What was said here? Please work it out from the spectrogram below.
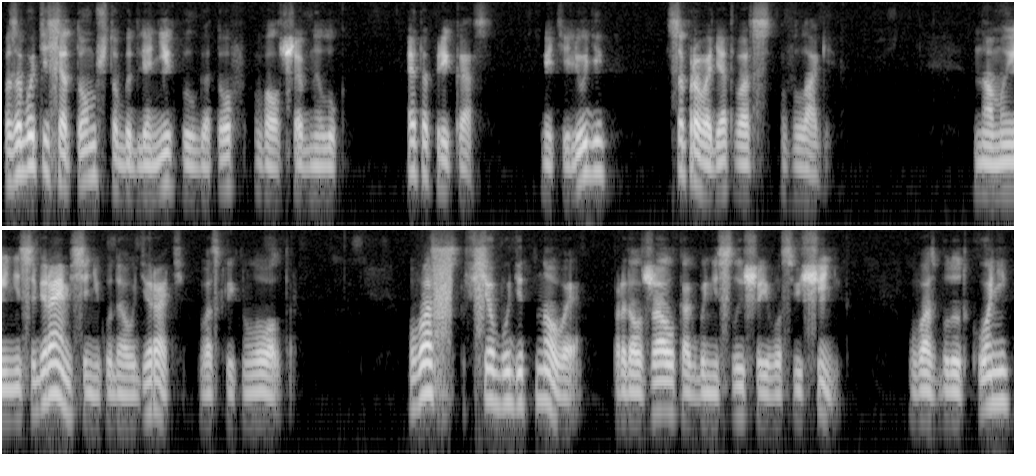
Позаботьтесь о том, чтобы для них был готов волшебный лук. Это приказ. Эти люди сопроводят вас в лагерь. Но мы не собираемся никуда удирать, воскликнул Уолтер. У вас все будет новое, продолжал, как бы не слыша его священник. У вас будут кони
